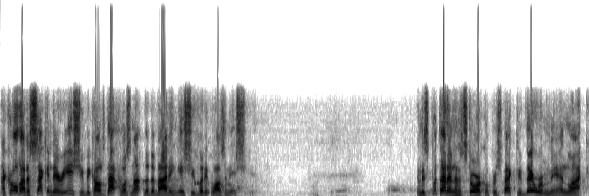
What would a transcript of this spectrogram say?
I call that a secondary issue because that was not the dividing issue, but it was an issue. And let's put that in a historical perspective. There were men like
